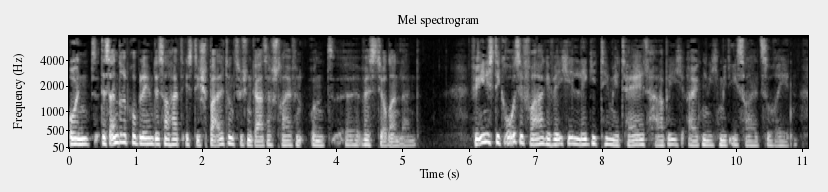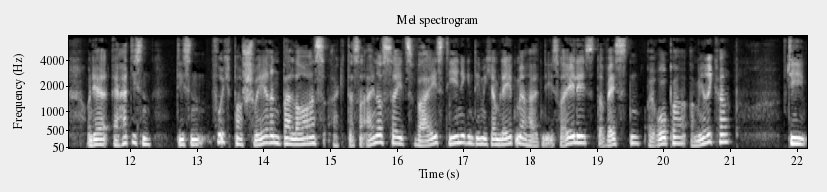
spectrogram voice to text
Und das andere Problem, das er hat, ist die Spaltung zwischen Gazastreifen und äh, Westjordanland. Für ihn ist die große Frage, welche Legitimität habe ich eigentlich mit Israel zu reden? Und er, er hat diesen, diesen furchtbar schweren Balanceakt, dass er einerseits weiß, diejenigen, die mich am Leben erhalten, die Israelis, der Westen, Europa, Amerika, die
